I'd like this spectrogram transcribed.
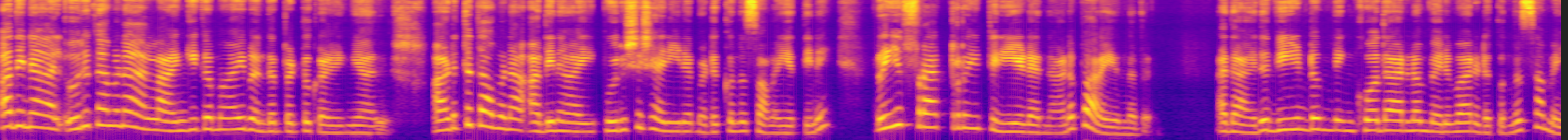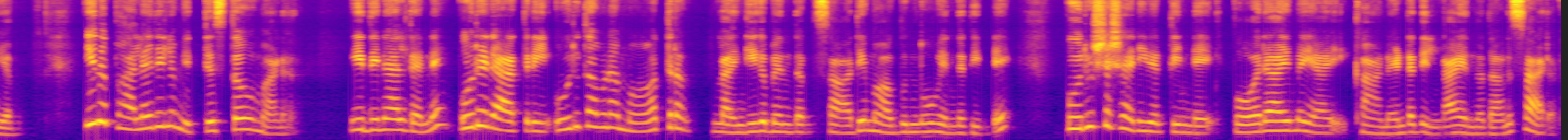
അതിനാൽ ഒരു തവണ ലൈംഗികമായി ബന്ധപ്പെട്ടു കഴിഞ്ഞാൽ അടുത്ത തവണ അതിനായി പുരുഷ ശരീരം എടുക്കുന്ന സമയത്തിന് റീഫ്രാക്ടറി പീരീഡ് എന്നാണ് പറയുന്നത്. അതായത് വീണ്ടും ലിംഗോധാരണം വരുവാനെടുക്കുന്ന സമയം. ഇത് പലരിലും വ്യത്യസ്തവുമാണ്. ഇതിനാൽ തന്നെ ഒരു രാത്രി ഒരു തവണ മാത്രം ലൈംഗിക ബന്ധം സാധ്യമാകുന്നു എന്നതിന്റെ പുരുഷ ശരീരത്തിന്റെ പോരായ്മയായി കാണേണ്ടതില്ല എന്നതാണ് സാരം.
